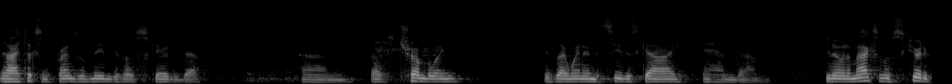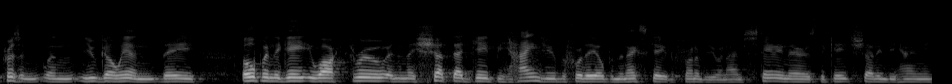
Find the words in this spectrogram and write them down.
you know, I took some friends with me because I was scared to death. Um, I was trembling as I went in to see this guy. And, um, you know, in a maximum security prison, when you go in, they open the gate, you walk through, and then they shut that gate behind you before they open the next gate in front of you. And I'm standing there as the gate's shutting behind me,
